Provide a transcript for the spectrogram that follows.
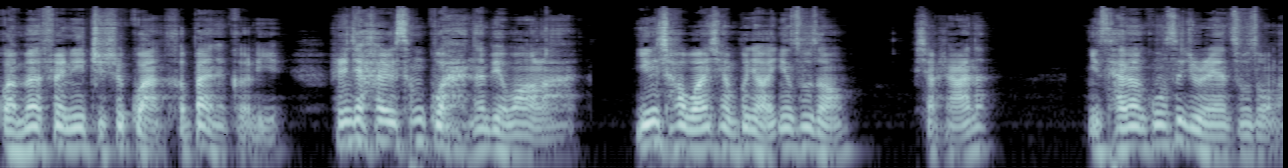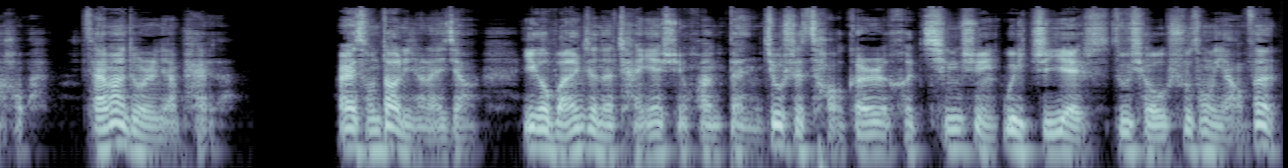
管办分离只是管和办的隔离，人家还有一层管呢，别忘了。英超完全不鸟英足总，想啥呢？你裁判公司就是人家足总的好吧？裁判都是人家派的。而且从道理上来讲，一个完整的产业循环本就是草根儿和青训为职业足球输送养分。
